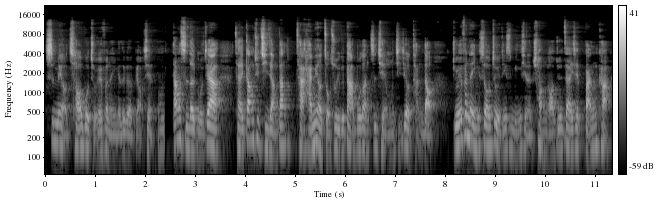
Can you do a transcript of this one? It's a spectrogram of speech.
是没有超过九月份的一个这个表现。我们当时的股价才刚去起涨，当才还没有走出一个大波段之前，我们其实就有谈到九月份的营收就已经是明显的创高，就是在一些板卡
